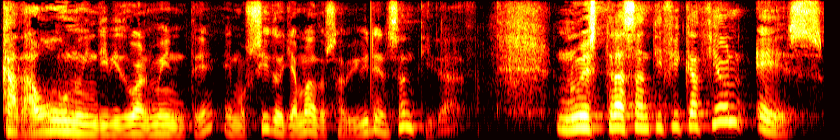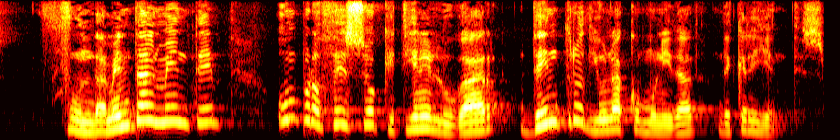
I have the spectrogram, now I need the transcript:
cada uno individualmente hemos sido llamados a vivir en santidad, nuestra santificación es fundamentalmente un proceso que tiene lugar dentro de una comunidad de creyentes.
